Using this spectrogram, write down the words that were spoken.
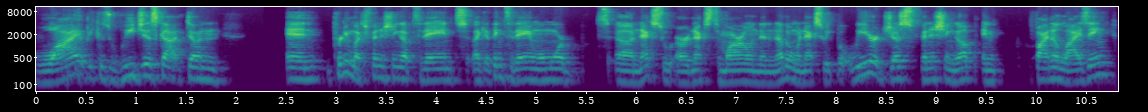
Why? Because we just got done and pretty much finishing up today and like I think today and one more uh, next or next tomorrow and then another one next week. But we are just finishing up and finalizing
